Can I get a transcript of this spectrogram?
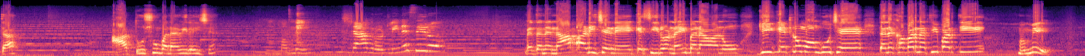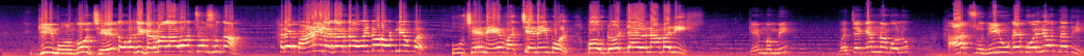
નીતા આ તું શું બનાવી રહી છે? મમ્મી શાક રોટલી ને શીરો. મેં તને ના પાડી છે ને કે શીરો નહીં બનાવવાનું. ઘી કેટલું મોંઘું છે? તને ખબર નથી પડતી? મમ્મી ઘી મોંઘું છે તો પછી ઘરમાં લાવો જ છો શું કામ? અરે પાણી લગાડતા હોય તો રોટલી ઉપર. તું છે ને વચ્ચે નહીં બોલ બહુ દોડડાયો ના બનીશ. કેમ મમ્મી? વચ્ચે કેમ ના બોલું? આજ સુધી હું કઈ બોલ્યો જ નથી.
